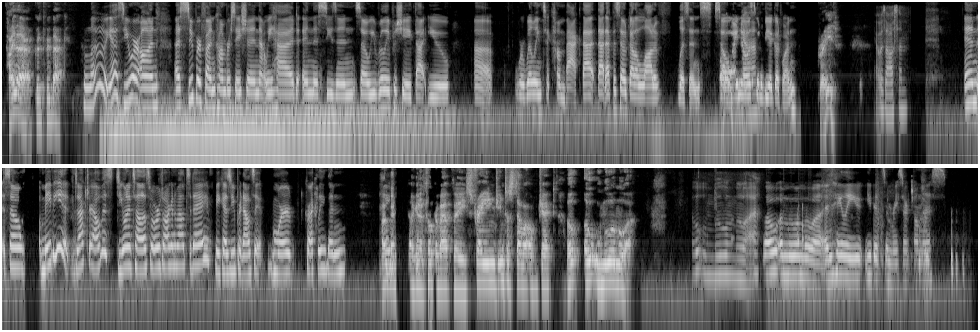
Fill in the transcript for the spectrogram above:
Hi there. Good to be back. Hello. Yes, you were on a super fun conversation that we had in this season. So we really appreciate that you uh, were willing to come back. That that episode got a lot of listens, so Oh, I know it's going to be a good one. Great. That was awesome. And so maybe Dr. Elvis, do you want to tell us what we're talking about today because you pronounce it more correctly than I'm going, I'm going to talk about the strange interstellar object O- Oumuamua. Oh, Oumuamua. Oumuamua. And Hailey, you, you did some research on this.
